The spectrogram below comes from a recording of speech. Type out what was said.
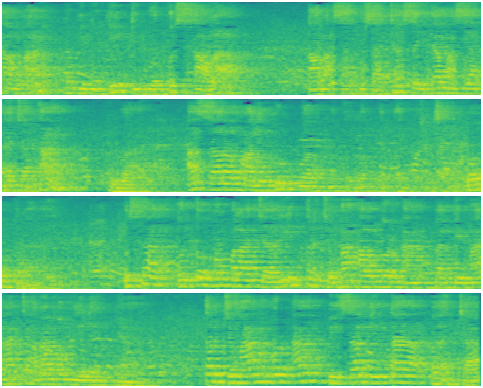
KUA mungkin-mungkin diputus talak talak satu saja sehingga masih ada jatah dua. Assalamualaikum warahmatullahi wabarakatuh. Ustaz untuk mempelajari terjemah Al-Quran bagaimana cara memilihnya terjemahan Quran bisa kita baca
